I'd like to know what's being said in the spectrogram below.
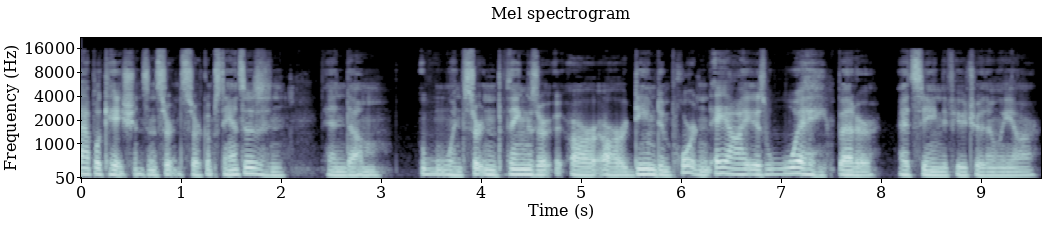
applications, in certain circumstances, and and um, when certain things are, are are deemed important, AI is way better at seeing the future than we are.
